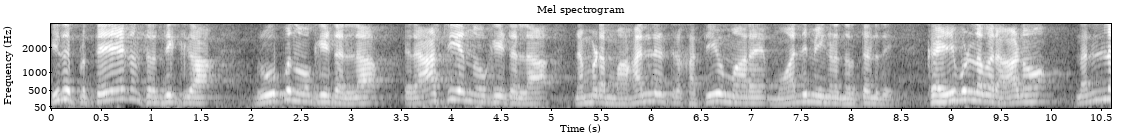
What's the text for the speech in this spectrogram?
ഇത് പ്രത്യേകം ശ്രദ്ധിക്കുക. ഗ്രൂപ്പ് നോക്കിയിട്ടല്ല രാഷ്ട്രീയം നോക്കിയിട്ടല്ല നമ്മുടെ മഹല്ലത്തിൽ ഖത്തീവുമാരെ മാലിന്യങ്ങളെ നിർത്തേണ്ടത്. കഴിവുള്ളവരാണോ? നല്ല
